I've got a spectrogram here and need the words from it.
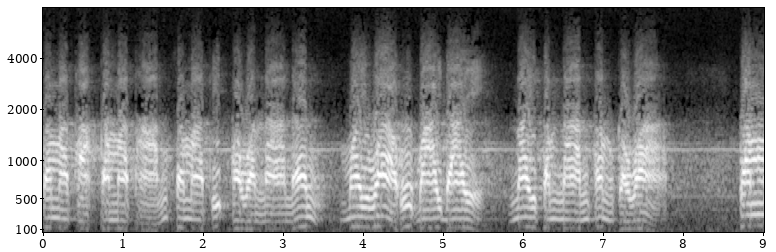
สมถกรรมฐานสมาธิภาวนานั้น ไม่ว่าอุบายใด ในตำนานท่านก็ว่า กรรม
